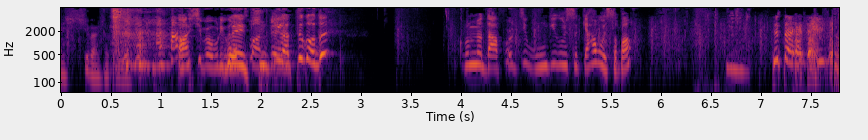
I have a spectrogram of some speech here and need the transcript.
야, 씨발, 잠깐만. 아, 씨발, 우리 근데 없으면 안 돼. 죽기가 뜨거든? 그러면 나 벌집 옮기고 있을게. 하고 있어봐. 됐다, 됐다, 됐다.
